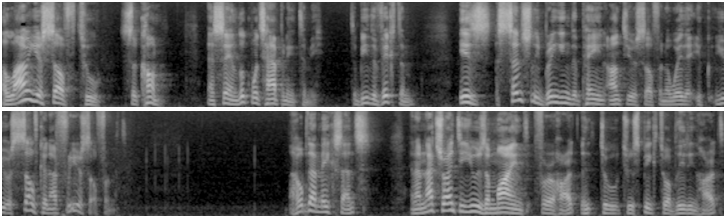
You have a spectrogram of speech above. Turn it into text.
allowing yourself to succumb and saying, Look what's happening to me, to be the victim is essentially bringing the pain onto yourself in a way that you, you yourself cannot free yourself from it. I hope that makes sense. And I'm not trying to use a mind for a heart, uh, to, to speak to a bleeding heart.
